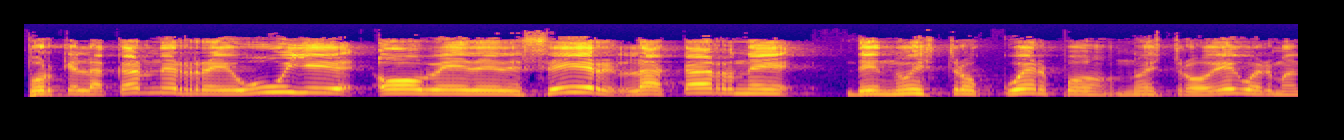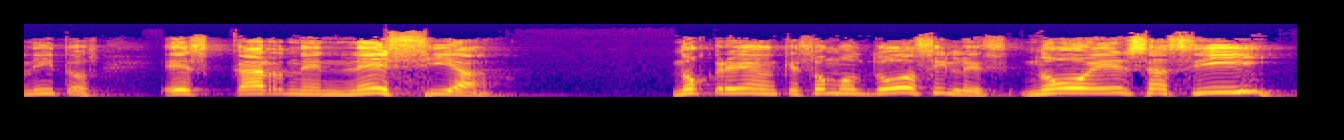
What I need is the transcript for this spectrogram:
Porque la carne rehuye obedecer la carne de nuestro cuerpo, nuestro ego, hermanitos, es carne necia. No crean que somos dóciles, no es así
